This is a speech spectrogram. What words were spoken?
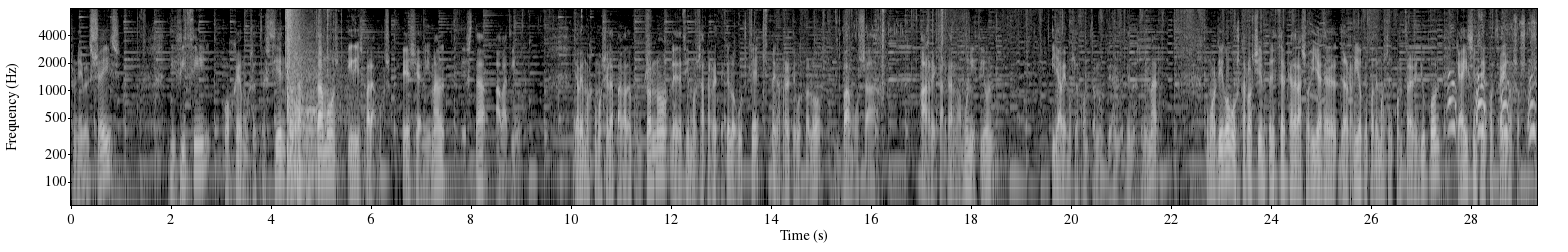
su nivel 6. Difícil, cogemos el 300, apuntamos y disparamos. Ese animal está abatido. Ya vemos cómo se le ha apagado el contorno. Le decimos a Perrete que lo busque. Venga, Perrete, búscalo. Vamos a, a recargar la munición. Y ya vemos el contorno de nuestro animal. Como os digo, buscarlo siempre cerca de las orillas del, del río que podemos encontrar en Yukon, que ahí siempre encontraréis los osos.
